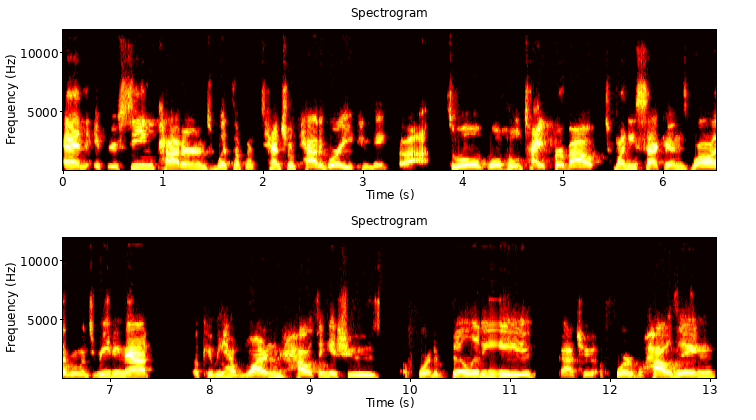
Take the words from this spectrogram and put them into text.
And if you're seeing patterns, what's a potential category you can make for that? So we'll, we'll hold tight for about 20 seconds while everyone's reading that. Okay, we have one, housing issues, affordability, got you, affordable housing.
